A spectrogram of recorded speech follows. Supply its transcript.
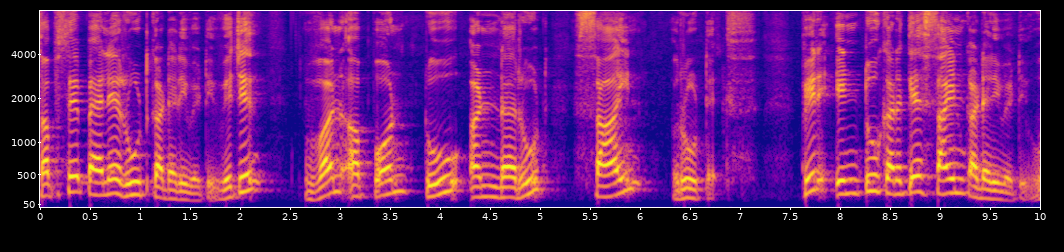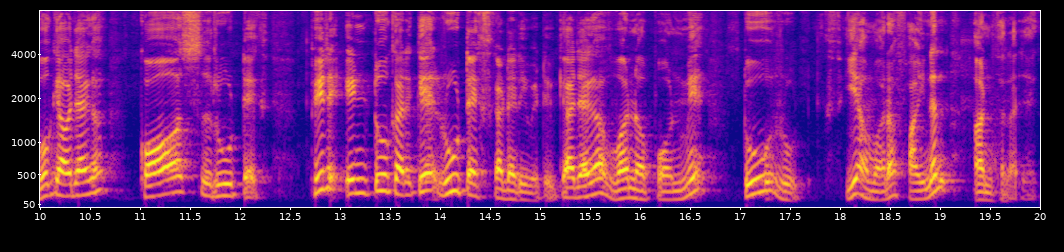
सबसे पहले रूट का derivative, which is one upon two under root sine root x. फिर इनटू करके साइन का डेरिवेटिव वो क्या हो जाएगा? कॉस रूट एक्स फिर इनटू करके रूट एक्स का डेरिवेटिव क्या आ जाएगा? वन अपॉन में टू रूट एक्स ये हमारा फाइनल आंसर आ जाएगा।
